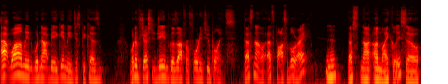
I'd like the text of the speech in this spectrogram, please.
at Wyoming would not be a gimme just because. What if Justin James goes off for forty-two points? That's not that's possible, right? Mhm. That's not unlikely. So,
